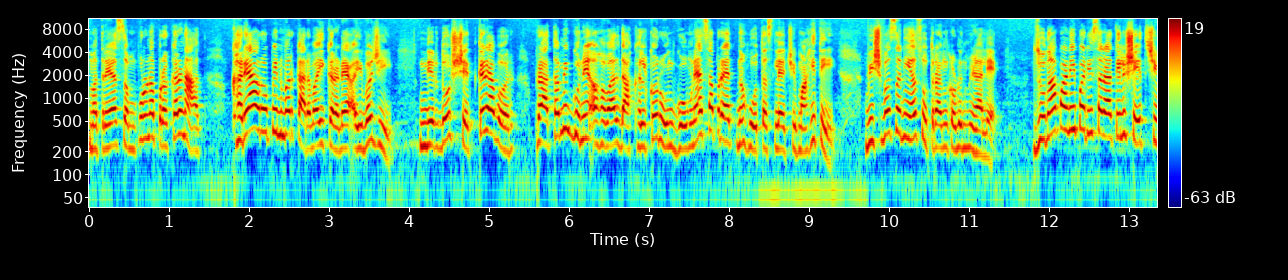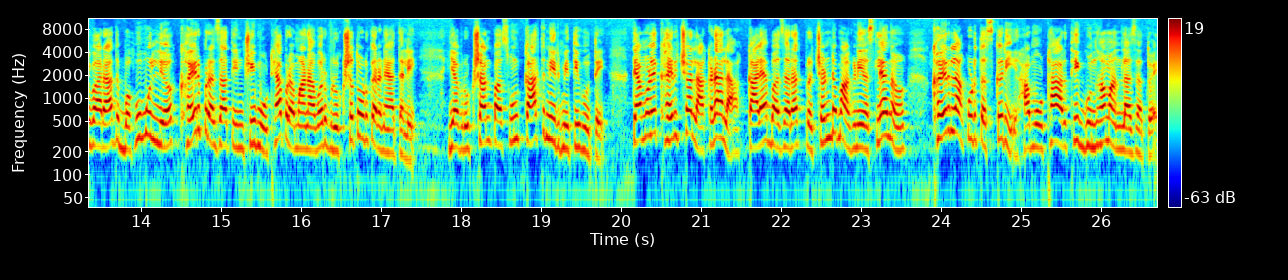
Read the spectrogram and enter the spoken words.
मात्र या संपूर्ण प्रकरणात खऱ्या आरोपींवर कारवाई करण्याऐवजी निर्दोष शेतकऱ्यावर प्राथमिक गुन्हे अहवाल दाखल करून गोवण्याचा प्रयत्न होत असल्याची माहिती विश्वसनीय सूत्रांकडून मिळाली आहे. जुना पाणी परिसरातील शेत शिवारात बहुमूल्य खैर प्रजातींची मोठ्या प्रमाणावर वृक्षतोड करण्यात आले. या वृक्षांपासून कात निर्मिती होते. त्यामुळे खैरच्या लाकडाला काळ्या बाजारात प्रचंड मागणी असल्यानं खैर लाकूड तस्करी हा मोठा आर्थिक गुन्हा मानला जातोय.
